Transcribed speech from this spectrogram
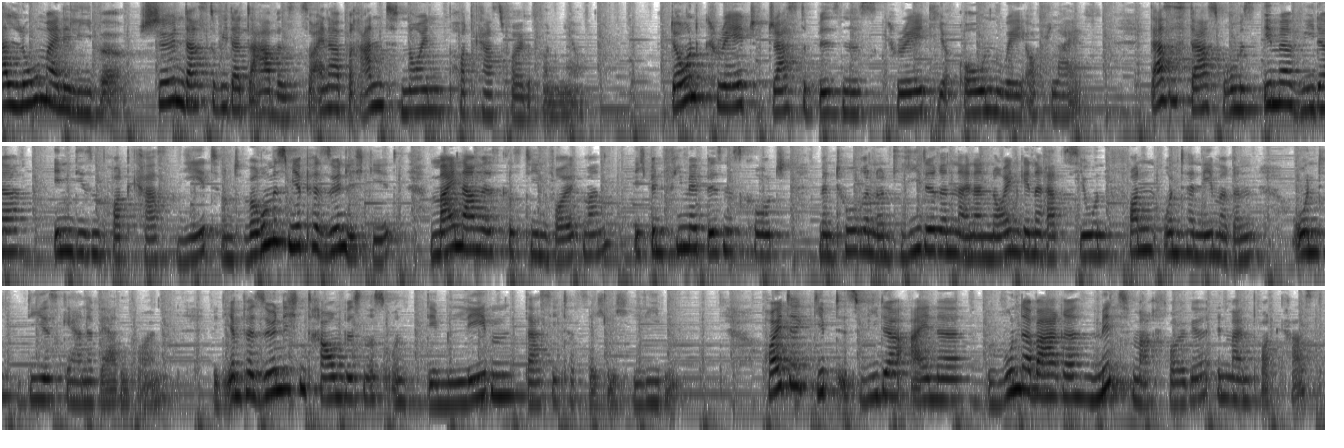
Hallo meine Liebe, schön, dass du wieder da bist zu einer brandneuen Podcast-Folge von mir. Don't create just a business, create your own way of life. Das ist das, worum es immer wieder in diesem Podcast geht und worum es mir persönlich geht. Mein Name ist Christine Woltmann. Ich bin Female Business Coach, Mentorin und Leaderin einer neuen Generation von Unternehmerinnen und die es gerne werden wollen mit ihrem persönlichen Traumbusiness und dem Leben, das sie tatsächlich lieben. Heute gibt es wieder eine wunderbare Mitmachfolge in meinem Podcast,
